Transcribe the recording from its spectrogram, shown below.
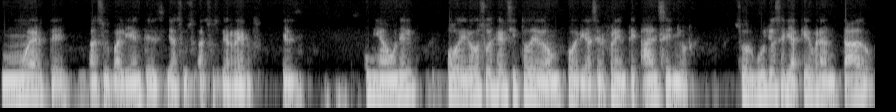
muerte a sus valientes y a sus, a sus guerreros. ni aun el poderoso ejército de Edom podría hacer frente al Señor. Su orgullo sería quebrantado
